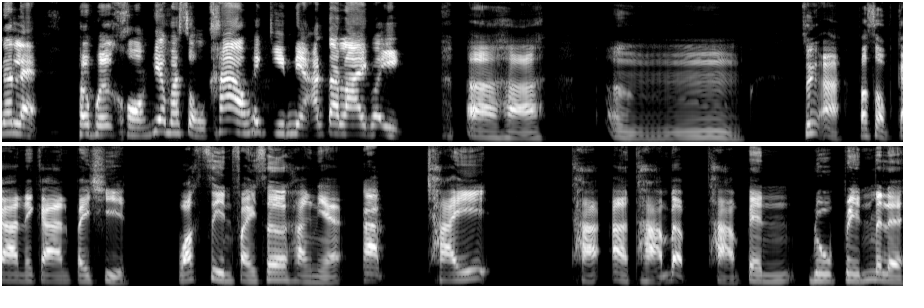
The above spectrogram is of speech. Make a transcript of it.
นั่นแหละเผลอๆของที่เอามาส่งข้าวให้กินเนี่ยอันตรายกว่าอีกอ่าฮะอืมซึ่งอะประสบการณ์ในการไปฉีดวัคซีนไฟเซอร์ครั้งเนี้ยครับ ใช้ถาอะถามแบบถามเป็น blueprint ไปเลย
